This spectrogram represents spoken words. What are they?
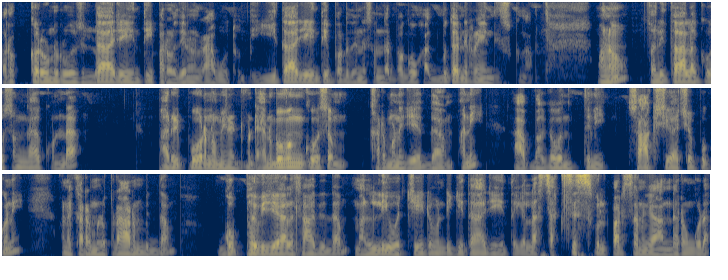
మరొక్క 2 రోజుల్లో గీతా జయంతి పర్వదినం రాబోతుంది. గీతా జయంతి పర్వదిన సందర్భంగా ఒక అద్భుత నిర్ణయం తీసుకుందాం. మనం ఫలితాల కోసం కాకుండా పరిపూర్ణమైనటువంటి అనుభవం కోసం కర్మను చేద్దాం అని ఆ భగవంతుని సాక్షిగా చెప్పుకొని మన కర్మలు ప్రారంభిద్దాం. గొప్ప విజయాలు సాధిద్దాం. మళ్ళీ వచ్చేటువంటి గీతా జయంతికల్లా సక్సెస్‌ఫుల్ పర్సన్‌గా అందరం కూడా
